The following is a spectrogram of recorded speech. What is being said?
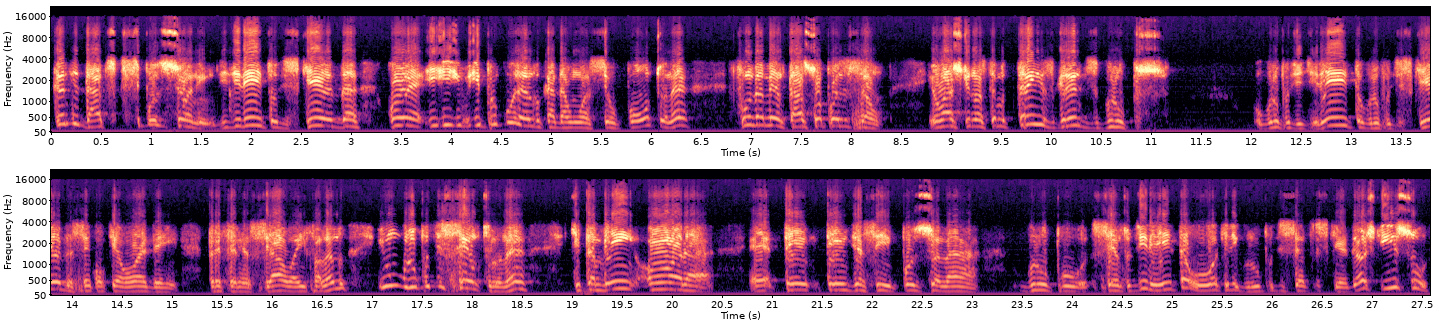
candidatos que se posicionem de direita ou de esquerda, é, e, e, procurando cada um a seu ponto, né, fundamentar a sua posição eu acho que nós temos três grandes grupos. O grupo de direita, o grupo de esquerda, sem qualquer ordem preferencial aí falando, e um grupo de centro, né? Que também, ora, é, tem, tende a se posicionar grupo centro-direita ou aquele grupo de centro-esquerda. Eu acho que isso,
